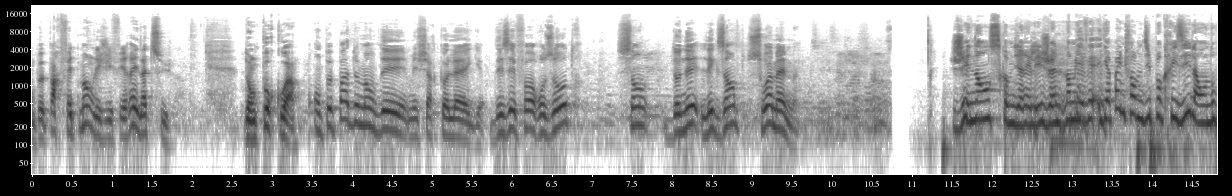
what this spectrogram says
On peut parfaitement légiférer là-dessus. Donc pourquoi? On ne peut pas demander, mes chers collègues, des efforts aux autres sans donner l'exemple soi-même gênance, comme diraient les jeunes. Non, mais il n'y a pas une forme d'hypocrisie, là, on,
